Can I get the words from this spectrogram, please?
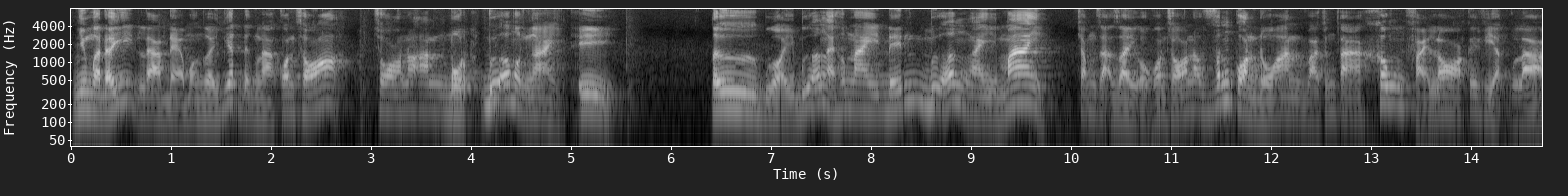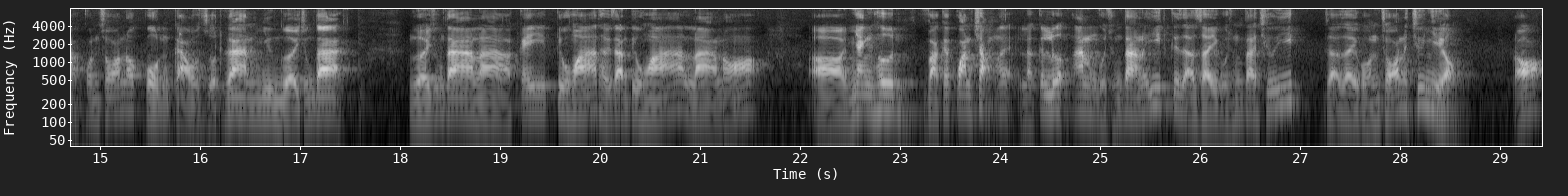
Nhưng mà đấy là để mọi người biết được là con chó cho nó ăn một bữa một ngày thì từ buổi bữa ngày hôm nay đến bữa ngày mai trong dạ dày của con chó nó vẫn còn đồ ăn và chúng ta không phải lo cái việc là con chó nó cồn cào ruột gan như người chúng ta người chúng ta là cái tiêu hóa thời gian tiêu hóa là nó uh, nhanh hơn. Và cái quan trọng ấy là cái lượng ăn của chúng ta nó ít cái dạ dày của chúng ta chưa ít dạ dày của con chó nó chưa nhiều. Đó.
